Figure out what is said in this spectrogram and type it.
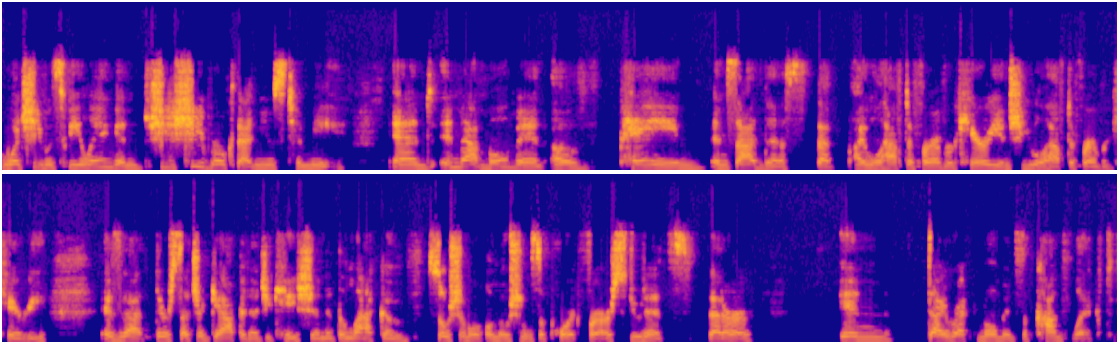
what she was feeling. And she, she broke that news to me. And in that moment of pain and sadness that I will have to forever carry and she will have to forever carry is that there's such a gap in education and the lack of social emotional support for our students that are in direct moments of conflict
